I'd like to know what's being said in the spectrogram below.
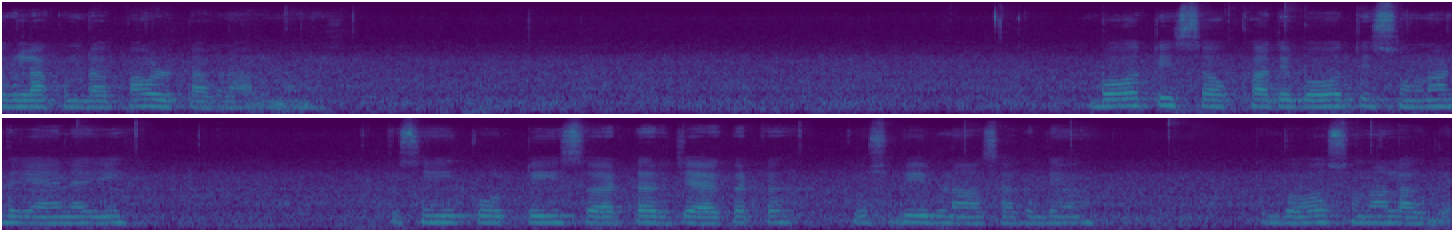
ਅਗਲਾ ਕੁੰਡਾ ਆਪਾਂ ਉਲਟਾ ਬਣਾ ਲਵਾਂਗੇ। ਬਹੁਤ ਹੀ ਸੌਖਾ ਤੇ ਬਹੁਤ ਹੀ ਸੋਹਣਾ ਡਿਜ਼ਾਈਨ ਹੈ ਜੀ। ਤੁਸੀਂ ਕੋਟੀ, ਸਵੈਟਰ, ਜੈਕਟ ਕੁਝ ਵੀ ਬਣਾ ਸਕਦੇ ਹੋ ਬਹੁਤ ਸੋਹਣਾ ਲੱਗਦਾ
